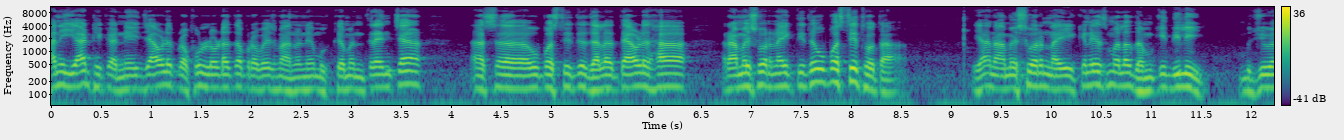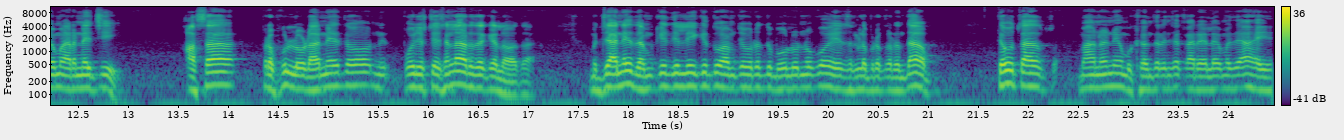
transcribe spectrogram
आणि या ठिकाणी ज्यावेळेस प्रफुल्ल लोढाचा प्रवेश माननीय मुख्यमंत्र्यांच्या असं उपस्थितीत झाला त्यावेळेस हा रामेश्वर नाईक तिथे उपस्थित होता. या रामेश्वर नाईकनेच मला धमकी दिली जीवे मारण्याची. असा प्रफुल्ल लोढाने तो पोलीस स्टेशनला अर्ज केला होता. मग ज्याने धमकी दिली की तू आमच्याविरुद्ध बोलू नको हे सगळं प्रकरण दाब. तोच आज माननीय मुख्यमंत्र्यांच्या कार्यालयामध्ये आहे.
